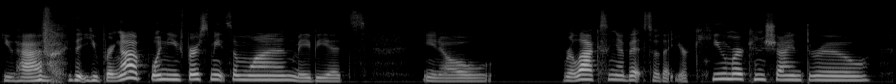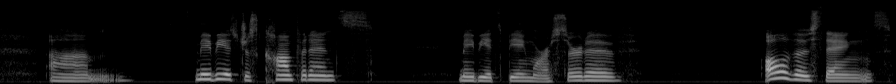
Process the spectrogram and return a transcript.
you have that you bring up when you first meet someone. Maybe it's, you know, relaxing a bit so that your humor can shine through. Um, maybe it's just confidence. Maybe it's being more assertive. All of those things,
